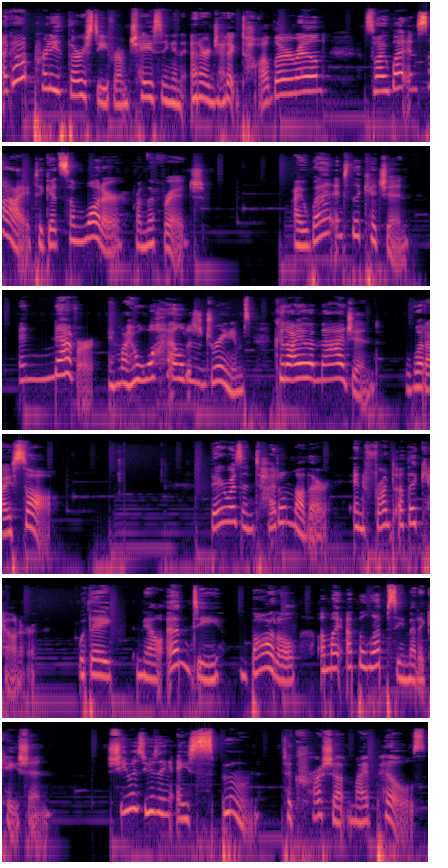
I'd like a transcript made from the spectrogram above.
I got pretty thirsty from chasing an energetic toddler around, so I went inside to get some water from the fridge. I went into the kitchen, and never in my wildest dreams could I have imagined what I saw. There was entitled mother in front of the counter with a now empty bottle of my epilepsy medication. She was using a spoon to crush up my pills,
